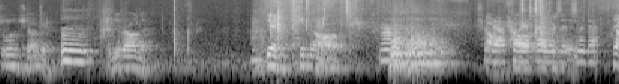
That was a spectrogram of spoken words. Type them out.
Så kör vi. Mm. Det blir bra det. Jättebra. Mm. Så Ja, jag får ja, veta ja, hur det blir med det. Ja.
